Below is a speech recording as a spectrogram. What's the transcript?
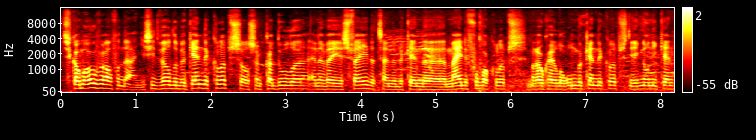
Ze komen overal vandaan. Je ziet wel de bekende clubs zoals een Kadoele en een WSV. Dat zijn de bekende meidenvoetbalclubs. Maar ook hele onbekende clubs die ik nog niet ken.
